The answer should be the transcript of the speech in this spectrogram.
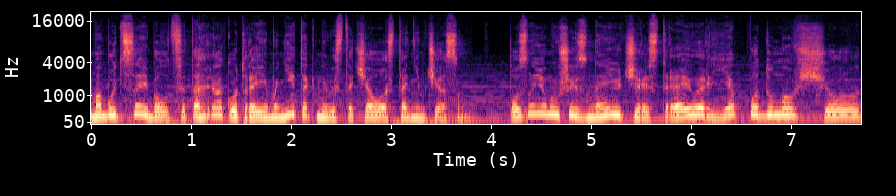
Мабуть, Сейбл це та гра, котра і мені так не вистачало останнім часом. Познайомившись з нею через трейлер, я подумав, що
